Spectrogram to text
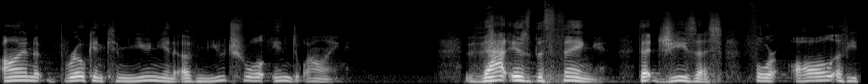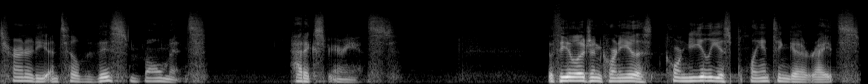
unbroken communion, of mutual indwelling. That is the thing that Jesus, for all of eternity until this moment, had experienced. The theologian Cornelius, Cornelius Plantinga writes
